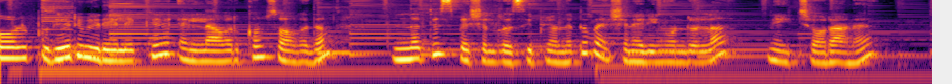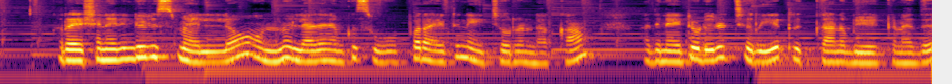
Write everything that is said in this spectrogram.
ഓൾ. പുതിയൊരു വീഡിയോയിലേക്ക് എല്ലാവർക്കും സ്വാഗതം. ഇന്നത്തെ സ്പെഷ്യൽ റെസിപ്പി വന്നിട്ട് റേഷൻ അരിയും കൊണ്ടുള്ള നെയ്ച്ചോറാണ്. റേഷൻ അരിന്റെ ഒരു സ്മെല്ലോ ഒന്നുമില്ലാതെ നമുക്ക് സൂപ്പറായിട്ട് നെയ്ച്ചോറ് ഉണ്ടാക്കാം. അതിനായിട്ട് ഇവിടെ ഒരു ചെറിയ ട്രിക്കാണ് ഉപയോഗിക്കുന്നത്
